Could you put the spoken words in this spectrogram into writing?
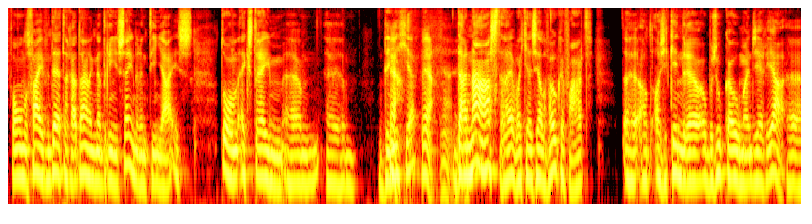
Van 135 uiteindelijk naar 73 in 10 jaar is toch een extreem ehm, ehm, dingetje. Ja, ja. Daarnaast, hè, wat jij zelf ook ervaart, eh, als- je kinderen op bezoek komen en zeggen, ja, eh,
